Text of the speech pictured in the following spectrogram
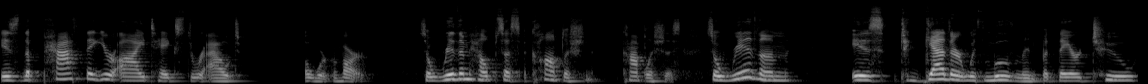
is the path that your eye takes throughout a work of art. So rhythm helps us accomplish, accomplish this. So rhythm is together with movement, but they are two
